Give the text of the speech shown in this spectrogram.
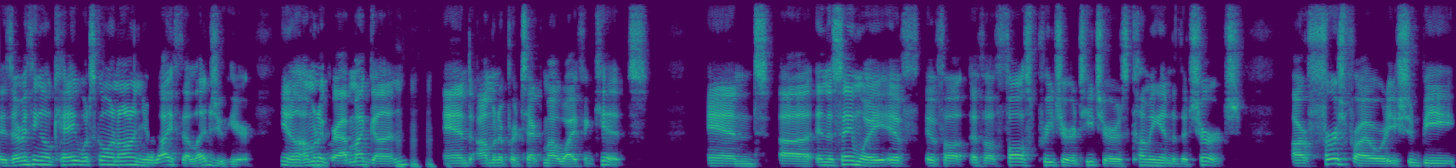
is everything okay? What's going on in your life that led you here? You know, I'm going to grab my gun and I'm going to protect my wife and kids. And uh, in the same way, if if a if a false preacher or teacher is coming into the church, our first priority should be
